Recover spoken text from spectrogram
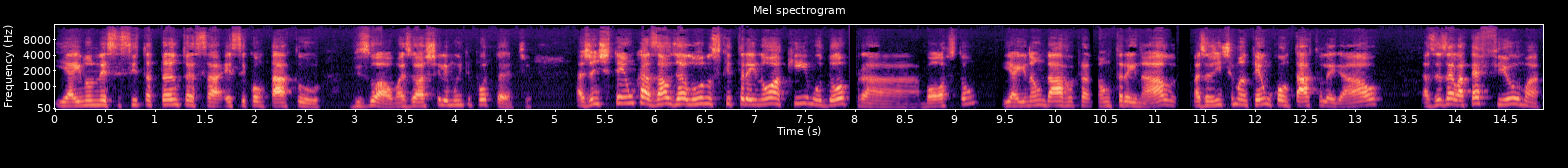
e aí não necessita tanto essa, esse contato visual, mas eu acho ele muito importante. A gente tem um casal de alunos que treinou aqui e mudou para Boston, e aí não dava para não treiná-lo, mas a gente mantém um contato legal. Às vezes ela até filma,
